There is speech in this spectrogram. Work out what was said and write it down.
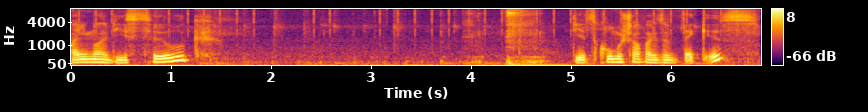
Einmal die Silk. Die jetzt komischerweise weg ist.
